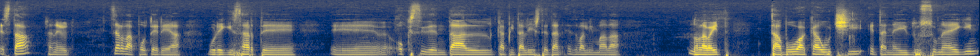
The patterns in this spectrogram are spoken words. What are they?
Ez da, nahi dut, zer da poterea gure gizarte eh, occidental kapitalistetan ez balin bada nolabait tabuak hautsi eta nahi duzuna egin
